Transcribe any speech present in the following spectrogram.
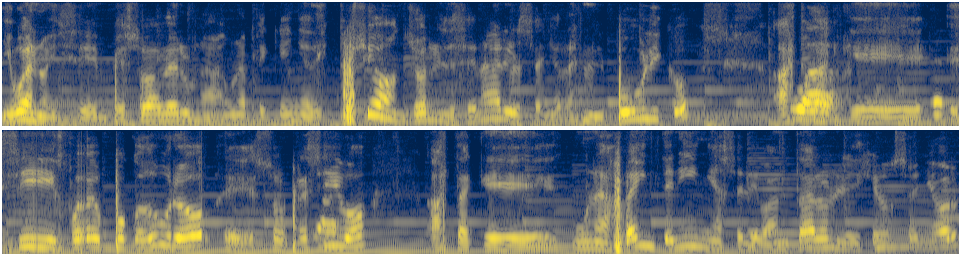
Y bueno, y se empezó a ver una, una pequeña discusión, yo en el escenario, el señor en el público, hasta que sí, fue un poco duro, eh, sorpresivo, hasta que unas 20 niñas se levantaron y le dijeron, señor,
